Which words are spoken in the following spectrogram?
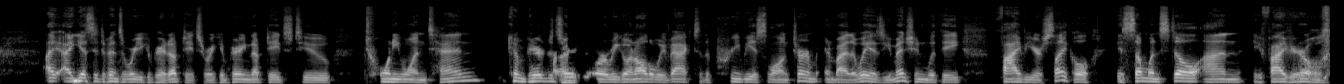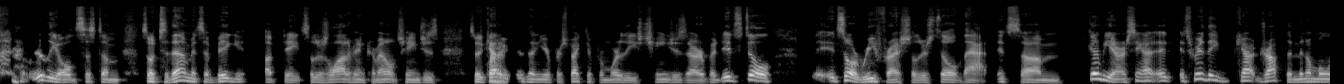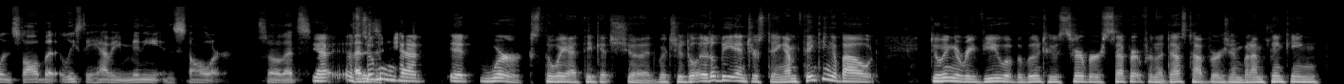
I, I, guess it depends on where you compare it updates. Are we comparing updates to 2110 compared to right. certain, or are we going all the way back to the previous long term? And by the way, as you mentioned, with a five year cycle, is someone still on a five year old, really old system? So to them, it's a big update. So there's a lot of incremental changes. So it kind right. of depends on your perspective from where these changes are, but it's still it's still a refresh. So there's still that. It's um going to be interesting. It's weird they got dropped the minimal install, but at least they have a mini installer. So that's yeah. Assuming that, that it works the way I think it should, which it'll it'll be interesting. I'm thinking about doing a review of Ubuntu server separate from the desktop version, but I'm thinking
